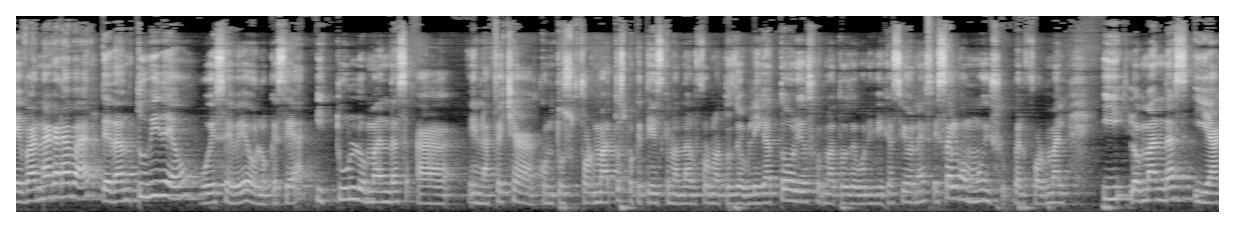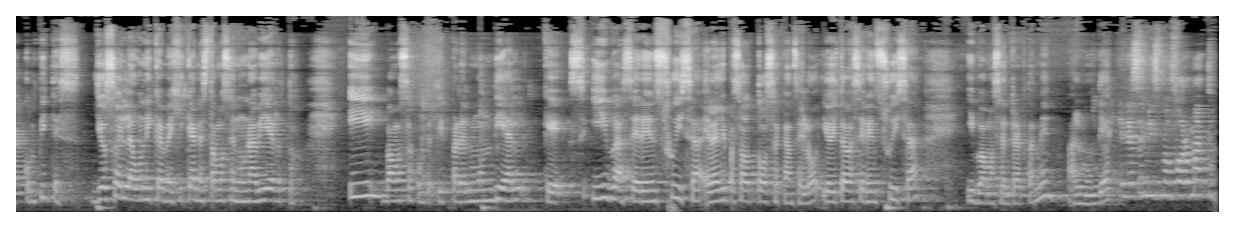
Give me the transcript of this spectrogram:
te van a grabar, te dan tu video, USB o lo que sea, y tú lo mandas a, en la fecha con tus formatos, porque tienes que mandar formatos de obligatorios, formatos de bonificaciones. Es algo muy súper formal. Y lo mandas y ya compites. Yo soy la única mexicana, estamos en un abierto. Y vamos a competir para el Mundial, que iba a ser en Suiza. El año pasado todo se canceló y ahorita va a ser en Suiza y vamos a entrar también al Mundial. En ese mismo formato.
